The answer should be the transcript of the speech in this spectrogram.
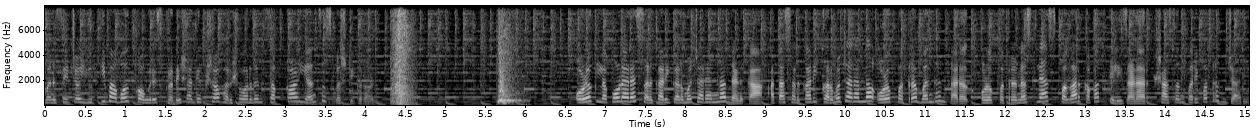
मनसेच्या युतीबाबत काँग्रेस प्रदेशाध्यक्ष हर्षवर्धन सपकाळ यांचं स्पष्टीकरण. ओळख लपवणाऱ्या सरकारी कर्मचाऱ्यांना दणका. आता सरकारी कर्मचाऱ्यांना ओळखपत्र बंधनकारक. ओळखपत्र नसल्यास पगार कपात केली जाणार. शासन परिपत्रक जारी.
